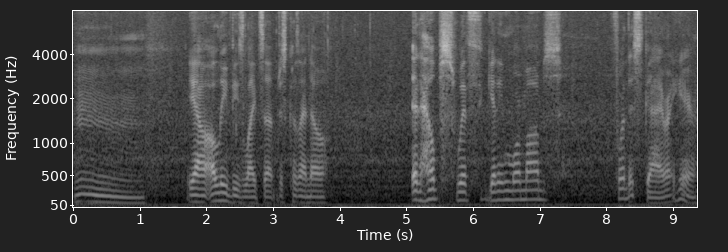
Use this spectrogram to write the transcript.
Hmm... Yeah, I'll leave these lights up just because I know it helps with getting more mobs for this guy right here.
